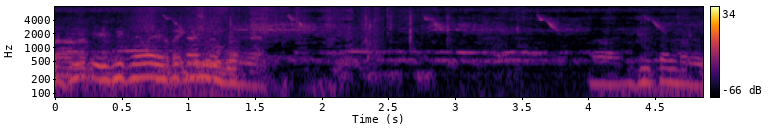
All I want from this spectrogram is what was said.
না হলে এই ভিতরে এই ভিতরে হ্যাঁ এই ভিতরে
